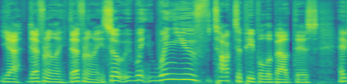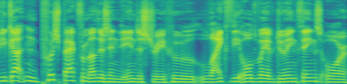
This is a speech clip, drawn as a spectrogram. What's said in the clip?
Yeah, definitely, definitely. So when when you've talked to people about this, have you gotten pushback from others in the industry who like the old way of doing things or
